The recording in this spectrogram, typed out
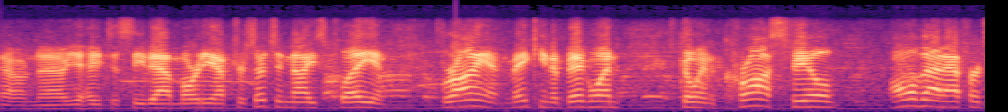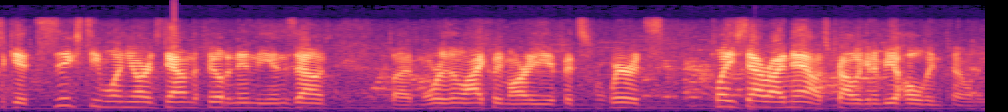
Oh, no, you hate to see that, Marty. After such a nice play, and Bryant making a big one, going cross field, all that effort to get 61 yards down the field and in the end zone. But more than likely, Marty, if it's where it's placed at right now, it's probably going to be a holding penalty.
